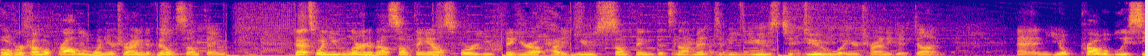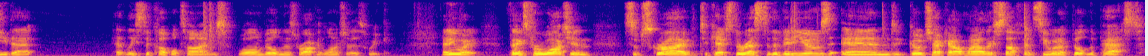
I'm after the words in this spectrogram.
overcome a problem when you're trying to build something, that's when you learn about something else or you figure out how to use something that's not meant to be used to do what you're trying to get done. And you'll probably see that at least a couple times while I'm building this rocket launcher this week. Anyway, thanks for watching. Subscribe to catch the rest of the videos and go check out my other stuff and see what I've built in the past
